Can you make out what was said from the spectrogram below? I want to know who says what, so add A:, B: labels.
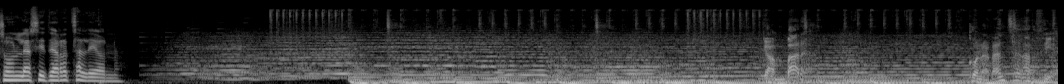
A: Son las 7 Racha León.
B: Gambara con Arancha García.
